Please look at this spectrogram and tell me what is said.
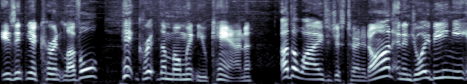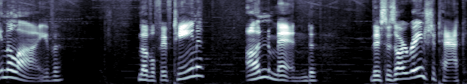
isn't your current level, hit Grit the moment you can. Otherwise, just turn it on and enjoy being eaten alive. Level 15, Unmend. This is our ranged attack.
